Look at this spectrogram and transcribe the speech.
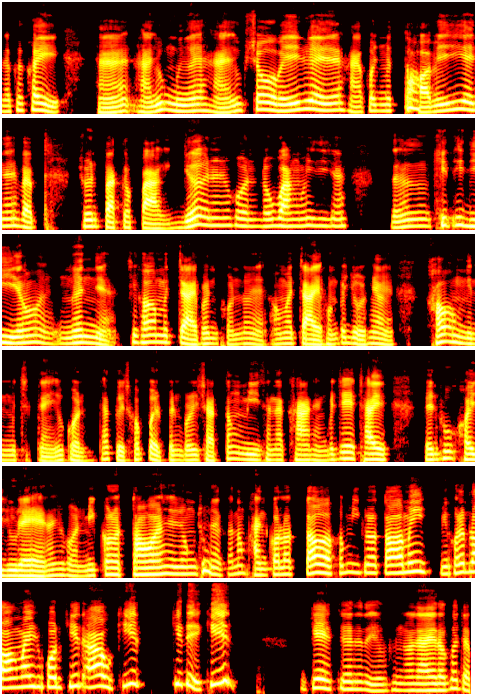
แล้วค่อยๆหาหาลูกมือหาลูกโซ่ไปเรื่อยๆหาคนมาต่อไปเรื่อยๆนะแบบชวนปากต่อปากเยอะนะทุกคนระวังไม่ดีนะ แล้วคิดให้ดีนะว่าเงินเนี่ย ที่เขาเอามาจ่ายเป็นผลเราเนี่ยเอามาจ่ายผลประโยชน์ให้เราเนี่ยเขาเอาเงินมาจากไหนทุกคน ถ้าเกิดเขาเปิดเป็นบริษัทต้องมีธนาคารแห่งประเทศไทย เป็นผู้คอยดูแลนะทุกคนมีกรตให้ลงทุนเนี่ยก็ต้องผ่านกรตเขามีกรตไหมมีคนรับรองไหมทุกคนคิดเอาคิด คิดดิคิด โอเคเตือนสติลงทุนออนไลน์เราก็จะ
